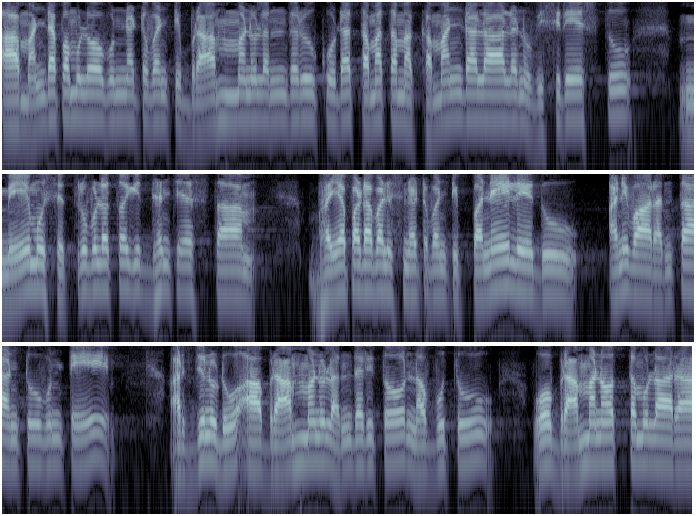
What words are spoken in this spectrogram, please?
ఆ మండపములో ఉన్నటువంటి బ్రాహ్మణులందరూ కూడా తమ తమ కమండలాలను విసిరేస్తూ మేము శత్రువులతో యుద్ధం చేస్తాం. భయపడవలసినటువంటి పనే లేదు అని వారంతా అంటూ ఉంటే అర్జునుడు ఆ బ్రాహ్మణులందరితో నవ్వుతూ ఓ బ్రాహ్మణోత్తములారా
